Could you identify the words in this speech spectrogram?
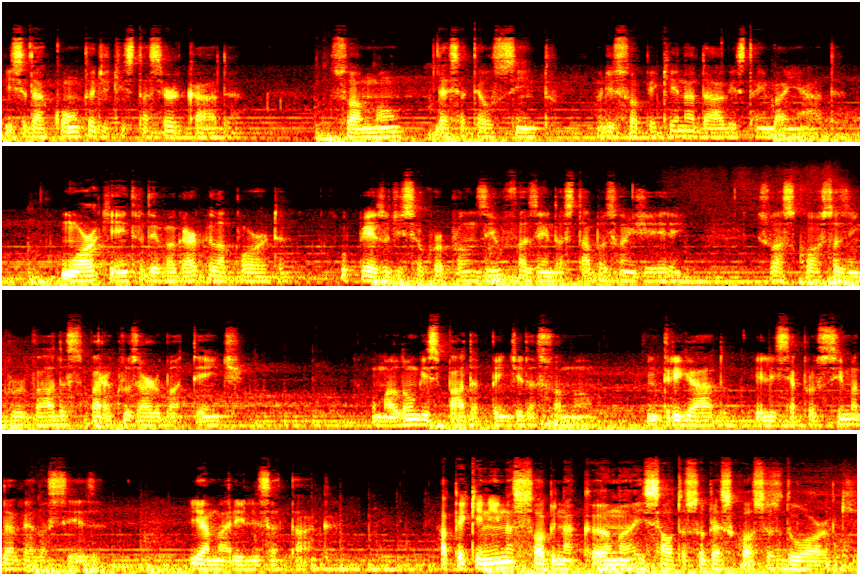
e se dá conta de que está cercada. Sua mão desce até o cinto, onde sua pequena adaga está embainhada. Um orc entra devagar pela porta, o peso de seu corpãozinho fazendo as tábuas rangerem suas costas encurvadas para cruzar o batente. Uma longa espada pende da sua mão. Intrigado, ele se aproxima da vela acesa e Amarilis ataca. A pequenina sobe na cama e salta sobre as costas do orc.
